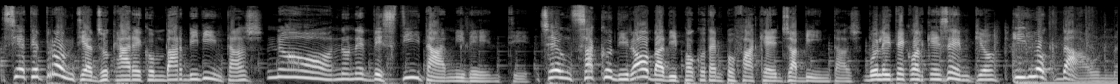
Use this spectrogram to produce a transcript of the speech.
Siete pronti a giocare con Barbie vintage? No, non è vestita anni 20. C'è un sacco di roba di poco tempo fa che è già vintage. Volete qualche esempio? Il lockdown,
